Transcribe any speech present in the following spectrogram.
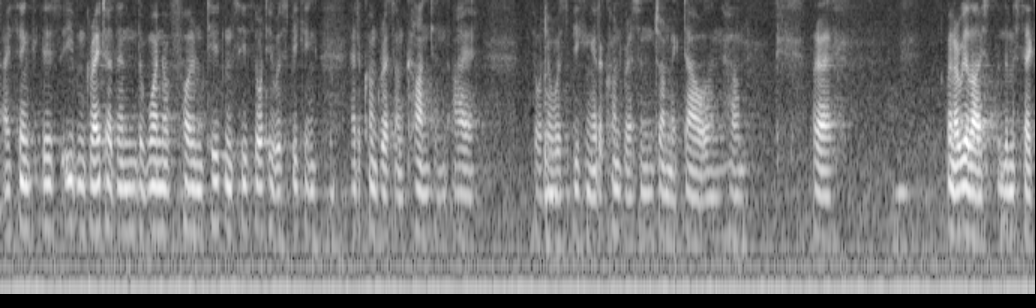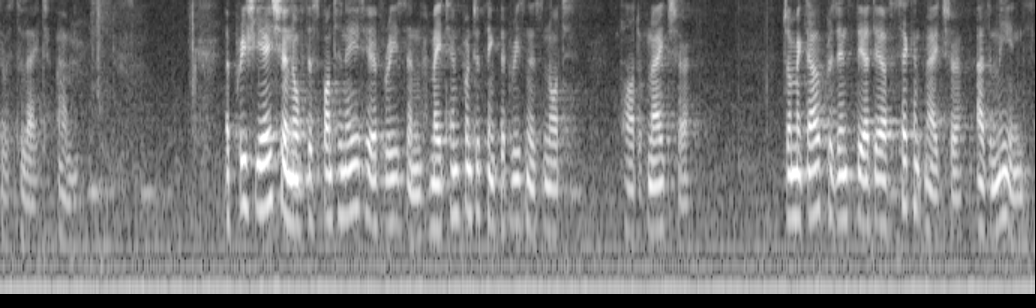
I think is even greater than the one of Holm Tetens. He thought he was speaking at a congress on Kant, and I thought I was speaking at a congress on John McDowell. And, um, but I, when I realized the mistake, it was too late. Appreciation of the spontaneity of reason may tempt one to think that reason is not part of nature. John McDowell presents the idea of second nature as a means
